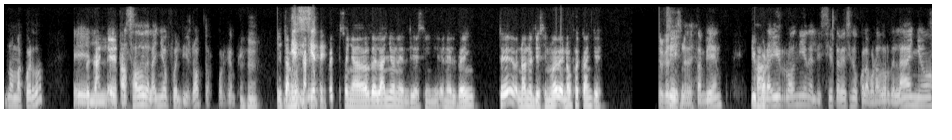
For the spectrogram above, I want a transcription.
no me acuerdo, el, el calzado del año fue el Disruptor, por ejemplo. Y también 17. fue diseñador del año en el, 10 en el 20, no, en el 19, ¿no? Fue Kanye. Creo que Sí, es 19. también. Y Ah. por ahí Ronnie en el 17 había sido colaborador del año.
